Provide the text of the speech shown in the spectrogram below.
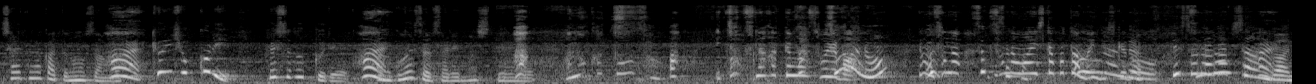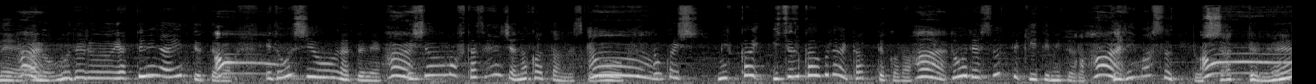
されてなかったのんさんが、はい、急にひょっこりフェイスブックで、はい、あのご挨拶されまして、ああの方あ一応つながってますそういえば。そうなの？でもそんなそんなお会いしたことはないんですけど、でそのガチさんがね、はい、あのモデルやってみないって言ったら、えどうしようなんてね、はい、一瞬も二つ返事じゃなかったんですけど、なんか3日5日ぐらい経ってから、はい、どうですって聞いてみたら、やりますっておっしゃってね。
